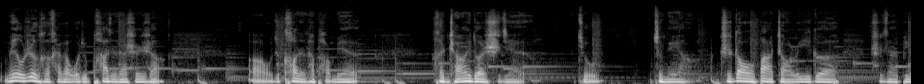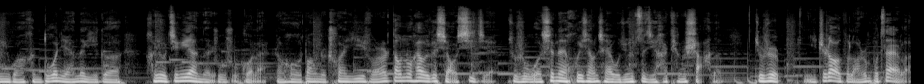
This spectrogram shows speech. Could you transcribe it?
没有任何害怕，我就趴在她身上，啊，我就靠在她旁边，很长一段时间，就就那样，直到我爸找了一个。是在殡仪馆很多年的一个很有经验的叔叔过来，然后帮着穿衣服。而当中还有一个小细节，就是我现在回想起来，我觉得自己还挺傻的。就是你知道，老人不在了，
